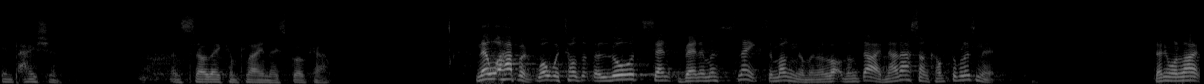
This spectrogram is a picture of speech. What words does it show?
impatient, and so they complained, they spoke out. Then what happened? Well, we're told that the Lord sent venomous snakes among them, and a lot of them died. Now that's uncomfortable, isn't it? Does anyone like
